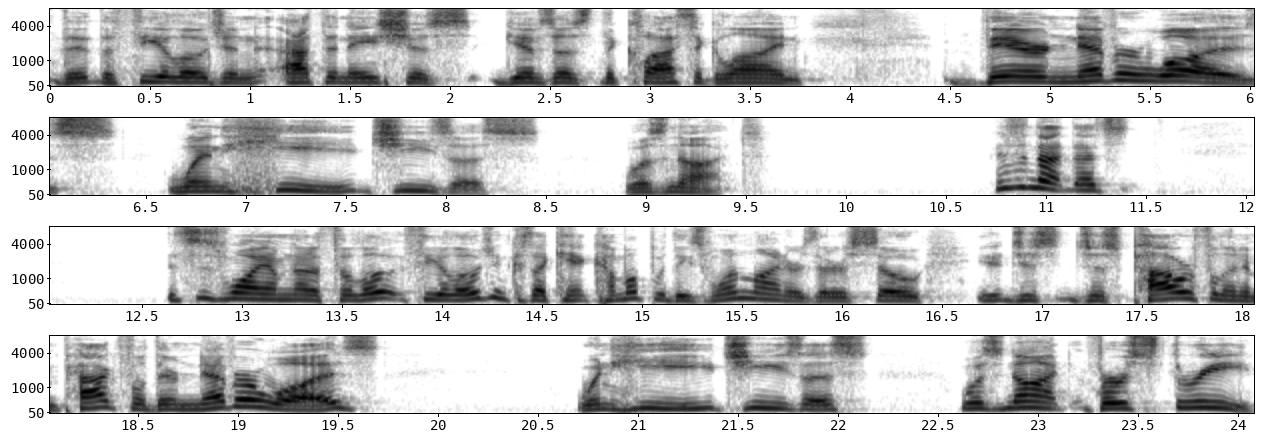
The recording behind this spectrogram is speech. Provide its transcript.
The, the theologian Athanasius gives us the classic line There never was when he, Jesus, was not. Isn't that, that's, this is why I'm not a theologian because I can't come up with these one liners that are so just, just powerful and impactful. There never was when he, Jesus, was not. Verse 3,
